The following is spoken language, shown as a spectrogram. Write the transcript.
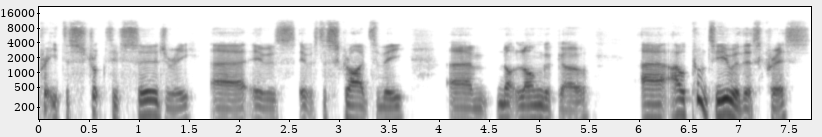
pretty destructive surgery. Uh, it was it was described to me um, not long ago. Uh, I'll come to you with this, Chris.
